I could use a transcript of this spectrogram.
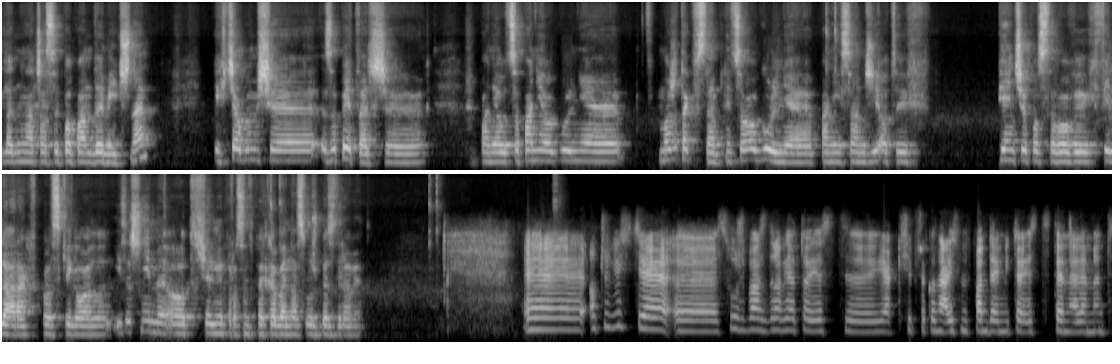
na czasy popandemiczne. I chciałbym się zapytać e, Panią, co Pani ogólnie, może tak wstępnie, co ogólnie Pani sądzi o tych pięciu podstawowych filarach Polskiego Ładu? I zacznijmy od 7% PKB na służbę zdrowia. E, oczywiście e, służba zdrowia to jest, e, jak się przekonaliśmy w pandemii, to jest ten element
